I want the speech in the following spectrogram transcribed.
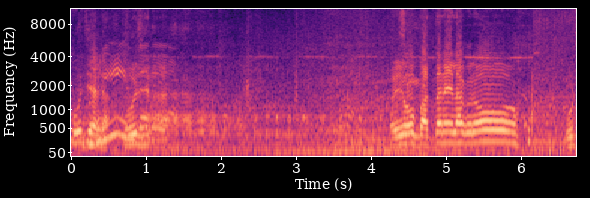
ಪೂಜೆ ಅಲ್ಲ. ಪೂಜೆ ಅಯ್ಯೋ ಬರ್ತಾನೆ ಇಲ್ಲ ಗುರು. ಊಟ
